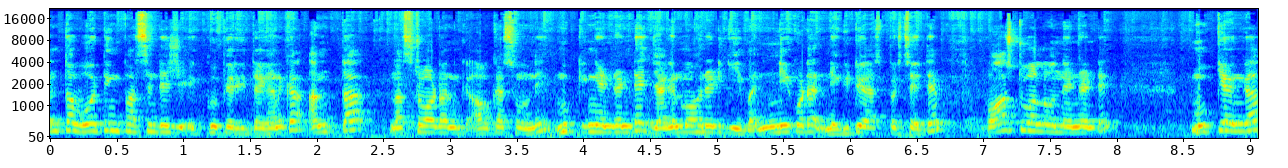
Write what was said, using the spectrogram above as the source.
ఎంత ఓటింగ్ పర్సంటేజ్ ఎక్కువ పెరిగితే కనుక అంత నష్టపోవడానికి అవకాశం ఉంది. ముఖ్యంగా ఏంటంటే జగన్మోహన్ రెడ్డికి ఇవన్నీ కూడా నెగిటివ్ ఆస్పెక్ట్స్ అయితే పాజిటివ్ వల్ల ఉంది ఏంటంటే ముఖ్యంగా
